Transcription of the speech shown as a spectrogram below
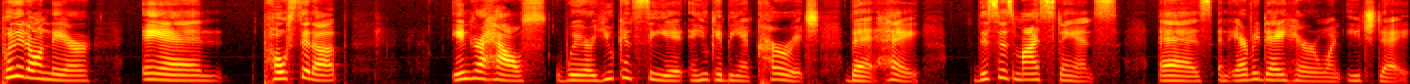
put it on there and post it up in your house where you can see it and you can be encouraged that, hey, this is my stance as an everyday heroine each day.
